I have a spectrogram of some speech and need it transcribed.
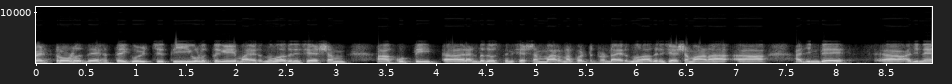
പെട്രോൾ ദേഹത്തേക്ക് ഒഴിച്ച് തീ കൊളുത്തുകയുമായിരുന്നു. അതിനുശേഷം ആ കുട്ടി രണ്ടു ദിവസത്തിന് ശേഷം മരണപ്പെട്ടിട്ടുണ്ടായിരുന്നു. അതിനുശേഷമാണ് അജിന്റെ അതിനെ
